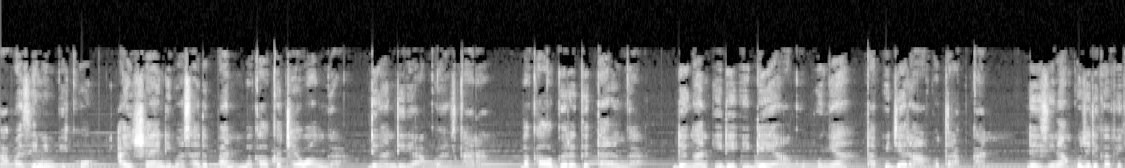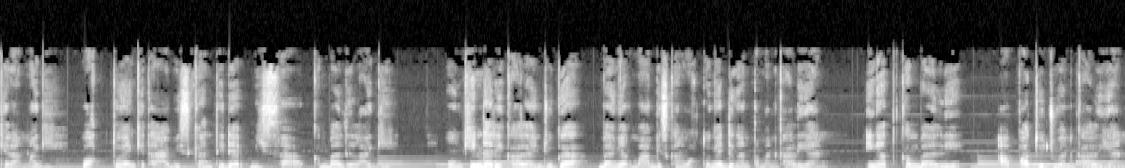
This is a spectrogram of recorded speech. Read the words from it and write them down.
apa sih mimpiku? Aisyah yang di masa depan bakal kecewa nggak dengan diri aku yang sekarang? Bakal geregetan nggak dengan ide-ide yang aku punya tapi jarang aku terapkan? Dari sini aku jadi kepikiran lagi, waktu yang kita habiskan tidak bisa kembali lagi. Mungkin dari kalian juga banyak menghabiskan waktunya dengan teman kalian. Ingat kembali apa tujuan kalian.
